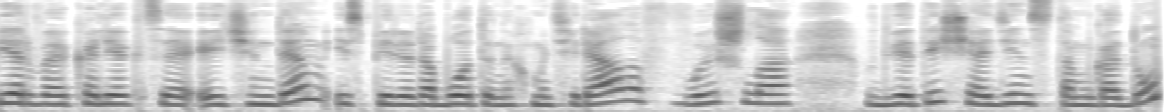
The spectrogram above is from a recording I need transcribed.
Первая коллекция H&M из переработанных материалов вышла в 2011 году.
